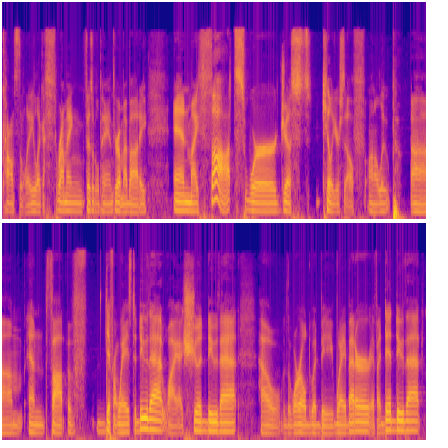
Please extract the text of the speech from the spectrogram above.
constantly, like a thrumming physical pain throughout my body, and my thoughts were just kill yourself on a loop. Um, and thought of different ways to do that, why I should do that, how the world would be way better if I did do that,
